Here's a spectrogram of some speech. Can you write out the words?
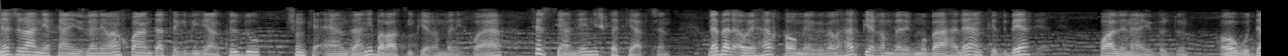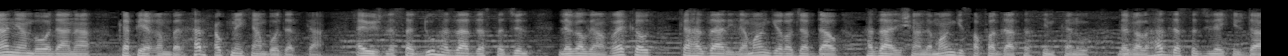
نەجرانیەکانیش لە نێوان خۆیاندا تەگبیریان کرد و چونکە ئەیانزانی بەڕاستی پێغمبەری خوایە ترسیان لێ نیشکە تیا بچن لەبەر ئەوەی هەر قەومێک لەگەڵ هەر پێغەمبەرێک موباهەلەیان کردبێ خوا لەناوی بردوون و ئەوە بوو دانیان بەوە دانا کە پێغەمبەر هەر حوکمێکیان بۆ دەربکا ئەویش لەسەر دوو هەزار دەستەجل لەگەڵیان ڕێکەوت کە هەزاری لە مانگی ڕەجەبدا و هەزاریشیان لە مانگی سەفەردا تەسلیم بکەن و لەگەڵ هەر دەستەجلێکیشدا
